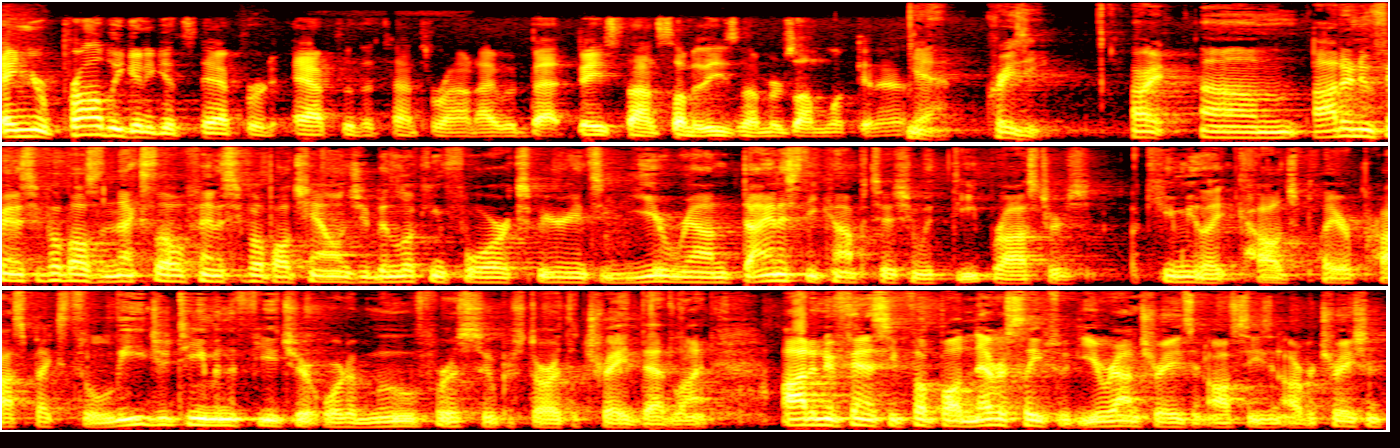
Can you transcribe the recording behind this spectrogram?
And you're probably going to get Stafford after the 10th round, I would bet, based on some of these numbers I'm looking at. Yeah, crazy. All right, um, Ottoneu Fantasy Football is the next level fantasy football challenge you've been looking for. Experience year-round dynasty competition with deep rosters. Accumulate college player prospects to lead your team in the future or to move for a superstar at the trade deadline. Ottoneu Fantasy Football never sleeps with year-round trades and off-season arbitration.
